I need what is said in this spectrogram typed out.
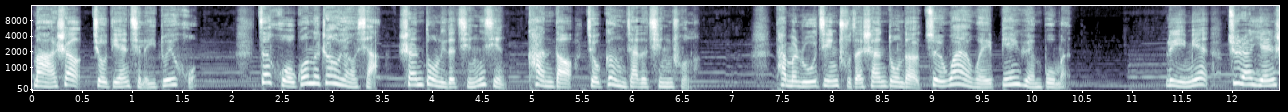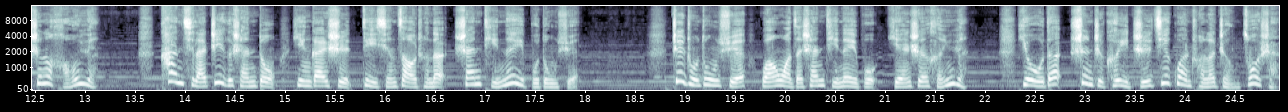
马上就点起了一堆火，在火光的照耀下，山洞里的情形看到就更加的清楚了。他们如今处在山洞的最外围边缘部门。里面居然延伸了好远，看起来这个山洞应该是地形造成的山体内部洞穴。这种洞穴往往在山体内部延伸很远，有的甚至可以直接贯穿了整座山。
